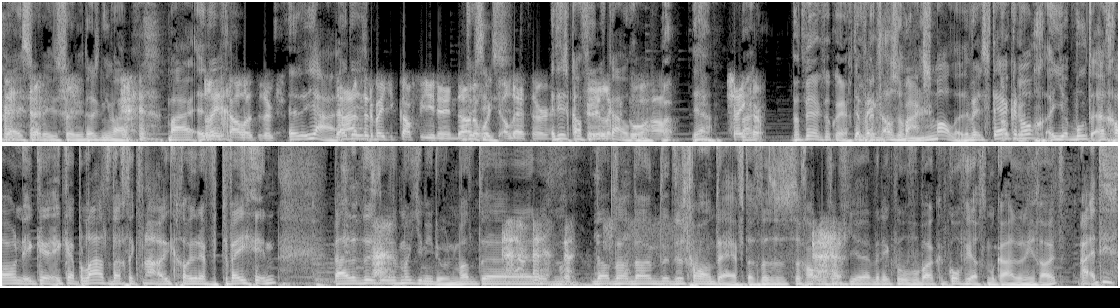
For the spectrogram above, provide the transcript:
nee, sorry, sorry, dat is niet waar. Maar, Legale drugs. eh, ja, Daar zit een beetje cafeïne in. Daardoor word je alerter. Het is cafeïne kauwgom. ja. Zeker. Maar dat werkt ook echt. Dat werkt als een paars. malle. Sterker nog, je moet er gewoon... Ik, eh, ik heb laatst dacht ik van, nou, ik gooi er even twee in. Nou, dat, is, dat moet je niet doen. Want eh, dat, dat, dat, dat is gewoon te heftig. Dat is gewoon alsof je, weet ik veel, hoeveel bakken koffie achter elkaar erin gooit. Maar het is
